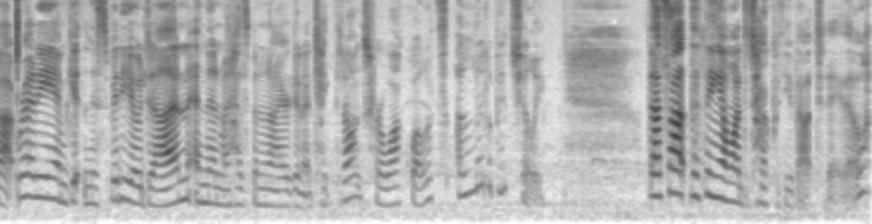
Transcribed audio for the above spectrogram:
got ready, I'm getting this video done, and then my husband and I are gonna take the dogs for a walk while it's a little bit chilly. That's not the thing I wanted to talk with you about today though.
